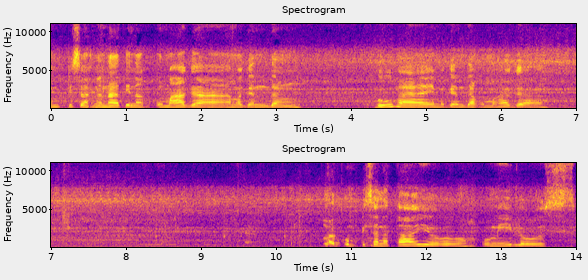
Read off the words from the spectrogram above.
Umpisa na natin ang umaga. Magandang buhay. Magandang umaga. Mag-umpisa na tayo. Pumilos.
